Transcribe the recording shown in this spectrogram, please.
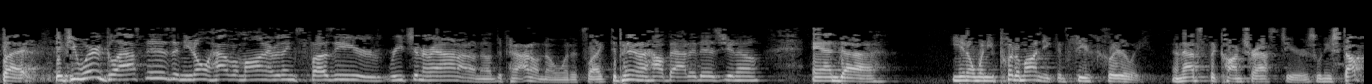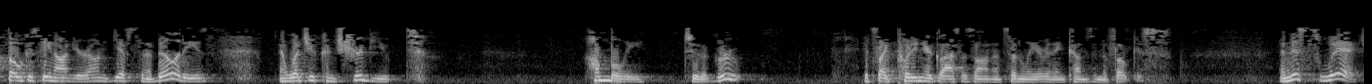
But if you wear glasses and you don't have them on, everything's fuzzy or reaching around. I don't know. Depend, I don't know what it's like. Depending on how bad it is, you know. And, uh, you know, when you put them on, you can see clearly. And that's the contrast here. Is when you stop focusing on your own gifts and abilities, and what you contribute humbly to the group, it's like putting your glasses on and suddenly everything comes into focus. And this switch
